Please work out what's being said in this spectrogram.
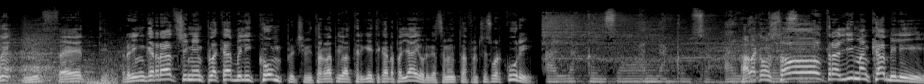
Eh, in effetti. Ringrazio i miei implacabili complici, Vittorio Lapi, Valtteri Ghetti, Carapagliaio, un ringraziamento a Francesco Arcuri. Alla console, alla console, Alla console tra gli immancabili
